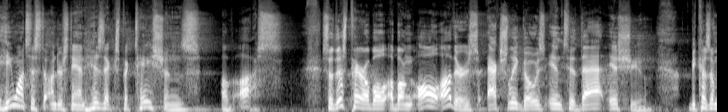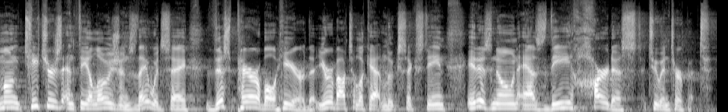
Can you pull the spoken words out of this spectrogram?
he wants us to understand his expectations of us. So, this parable, among all others, actually goes into that issue. Because among teachers and theologians, they would say this parable here that you're about to look at in Luke 16, it is known as the hardest to interpret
